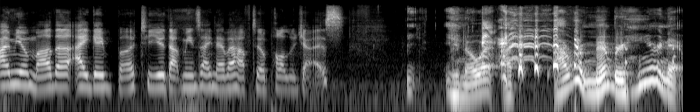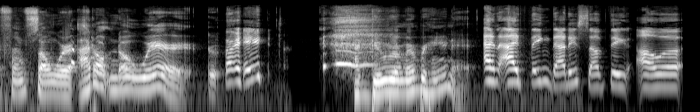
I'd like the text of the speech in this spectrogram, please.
"I'm your mother. I gave birth to you. That means I never have to apologize." You know what? I, I remember hearing that from somewhere. I don't know where. Right? I do remember hearing that. and I think that is something our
